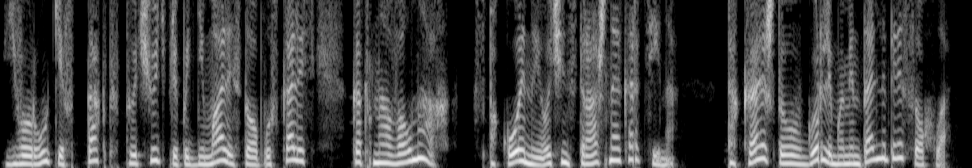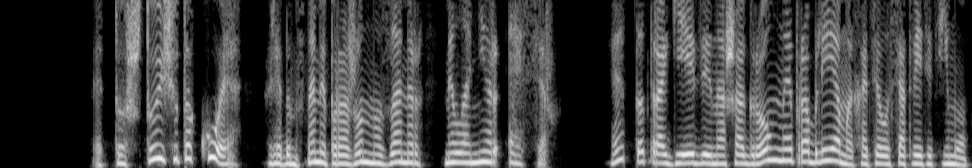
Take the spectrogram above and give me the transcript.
Его руки в такт то чуть приподнимались, то опускались, как на волнах. Спокойная и очень страшная картина. Такая, что в горле моментально пересохло. «Это что еще такое?» Рядом с нами пораженно замер Меланер Эссер. «Это трагедия и наши огромные проблемы», — хотелось ответить ему,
